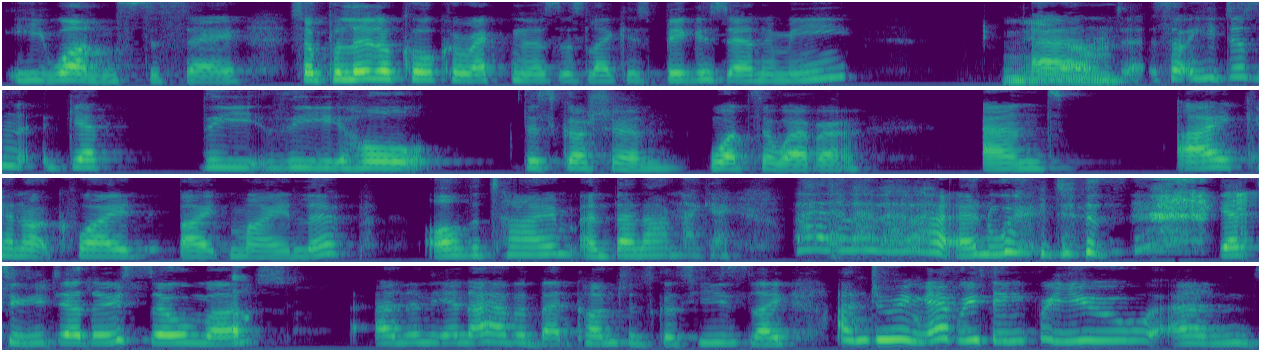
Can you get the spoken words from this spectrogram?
he wants to say. So political correctness is like his biggest enemy. Yeah. and so he doesn't get the the whole discussion whatsoever. And i cannot quite bite my lip all the time and then i'm like and we just get to each other so much and in the end i have a bad conscience because he's like i'm doing everything for you and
